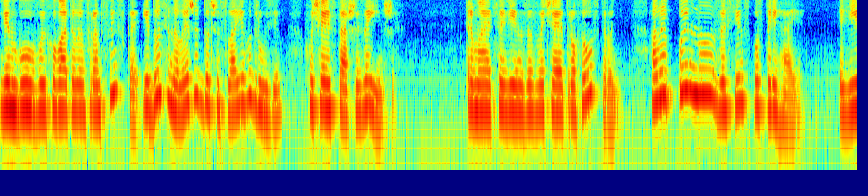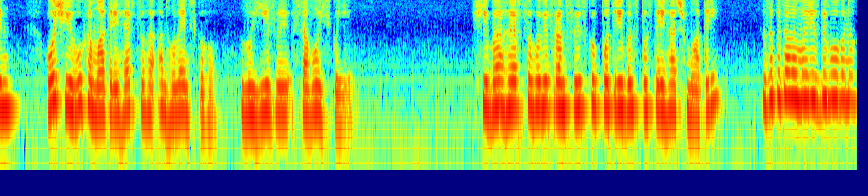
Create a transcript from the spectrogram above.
Він був вихователем Франциска і досі належить до числа його друзів, хоча й старший за інших. Тримається він зазвичай трохи осторонь, але пильно за всім спостерігає. Він, очі і вуха матері герцога Ангулемського, Луїзи Савойської. Хіба герцогові Франциску потрібен спостерігач матері? запитала Мері здивовано.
